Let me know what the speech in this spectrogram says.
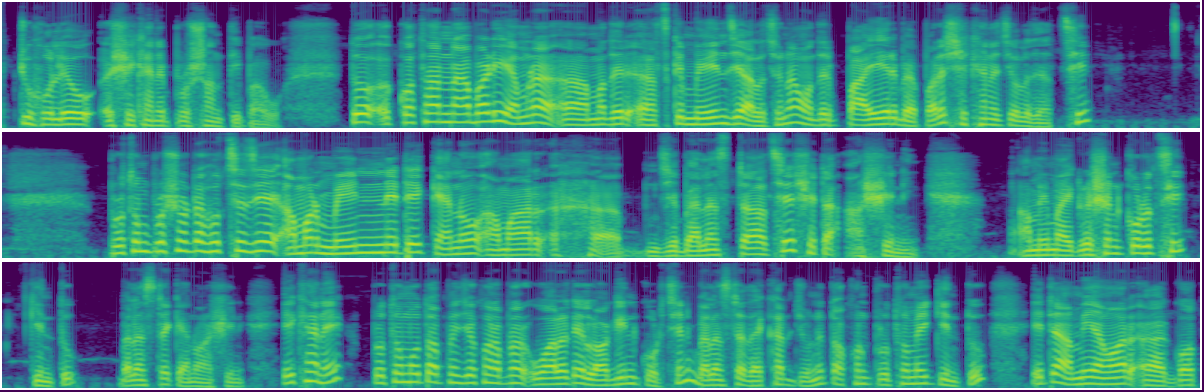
একটু হলেও সেখানে প্রশান্তি পাবো। তো কথা না বাড়িয়ে আমরা আমাদের আজকে মেইন যে আলোচনা, আমাদের পায়ের ব্যাপারে সেখানে চলে যাচ্ছি। প্রথম প্রশ্নটা হচ্ছে যে, আমার মেইন নেটে কেন আমার যে ব্যালেন্সটা আছে সেটা আসেনি? আমি মাইগ্রেশন করেছি, কিন্তু ব্যালেন্সটা কেন আসেনি? এখানে প্রথমত আপনি যখন আপনার ওয়ালেটে লগ করছেন ব্যালেন্সটা দেখার জন্য, তখন প্রথমেই কিন্তু এটা আমি আমার গত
